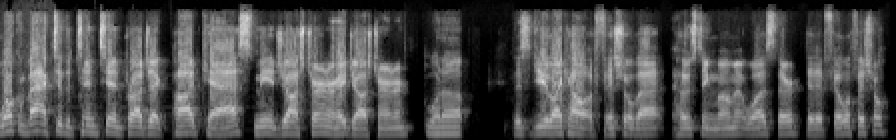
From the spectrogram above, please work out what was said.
welcome back to the 1010 Project podcast. Me and Josh Turner. Hey, Josh Turner. What up? This do you like how official that hosting moment was there? Did it feel official?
